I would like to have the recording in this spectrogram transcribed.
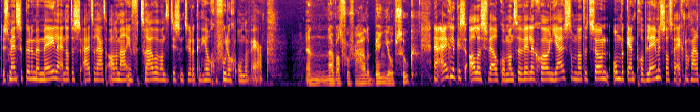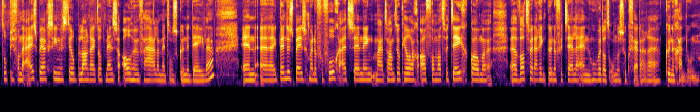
Dus mensen kunnen me mailen en dat is uiteraard allemaal in vertrouwen want het is natuurlijk een heel gevoelig onderwerp. En naar wat voor verhalen ben je op zoek? Nou, eigenlijk is alles welkom. Want we willen gewoon, juist omdat het zo'n onbekend probleem is... dat we echt nog maar het topje van de ijsberg zien... is het heel belangrijk dat mensen al hun verhalen met ons kunnen delen. En uh, ik ben dus bezig met een vervolguitzending... maar het hangt ook heel erg af van wat we tegenkomen... Uh, wat we daarin kunnen vertellen... en hoe we dat onderzoek verder uh, kunnen gaan doen.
